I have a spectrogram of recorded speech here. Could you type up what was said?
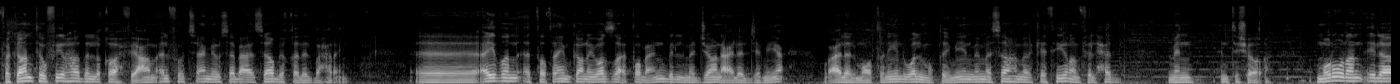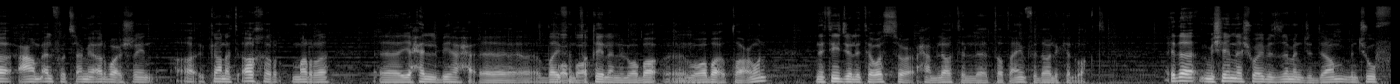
فكان توفير هذا اللقاح في عام 1907 سابقة للبحرين. آه، أيضا التطعيم كان يوزع طبعا بالمجان على الجميع وعلى المواطنين والمقيمين مما ساهم كثيرا في الحد من انتشاره. مرورا إلى عام 1924 آه، كانت آخر مرة آه، يحل بها آه، ضيفا وباء. ثقيلا الوباء. وباء الطاعون نتيجة لتوسع حملات التطعيم في ذلك الوقت إذا مشينا شوي بالزمن قدام بنشوف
